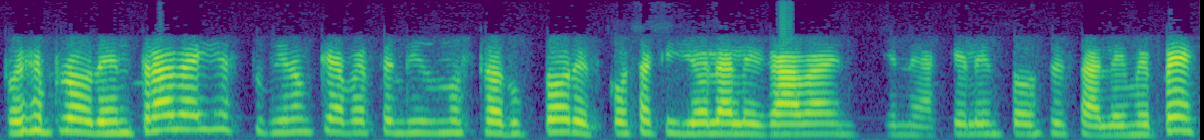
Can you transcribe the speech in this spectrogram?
Por ejemplo, de entrada ellos tuvieron que haber tenido unos traductores, cosa que yo le alegaba en, en aquel entonces al MP.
